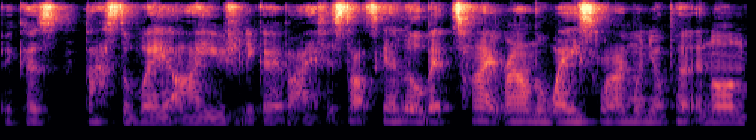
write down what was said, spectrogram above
because that's the way I usually go by. If it starts to get a little bit tight around the waistline when you're putting on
